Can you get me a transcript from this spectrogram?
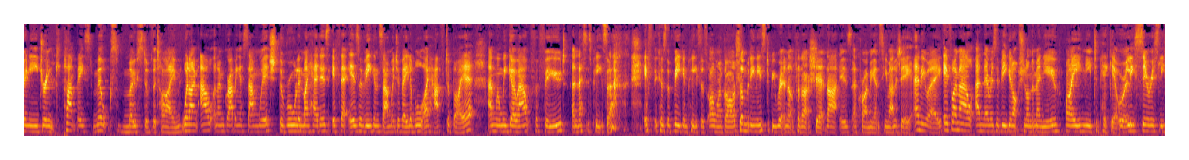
only drink plant-based milks most of the time. When I'm out and I'm grabbing a sandwich, the rule in my head is if there is a vegan sandwich available, I have to buy it. And when we go out for food, unless it's pizza, if because the vegan pizzas, oh my god, somebody needs to be written up for that shit. That is a crime against humanity. Anyway, if I'm out and there is a vegan option on the menu, I need to pick it or at least seriously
